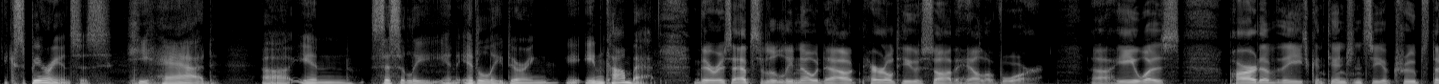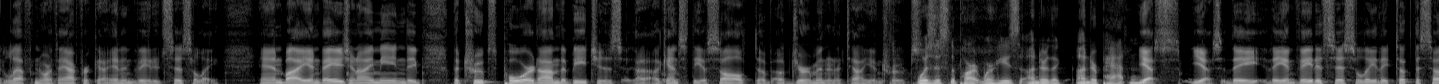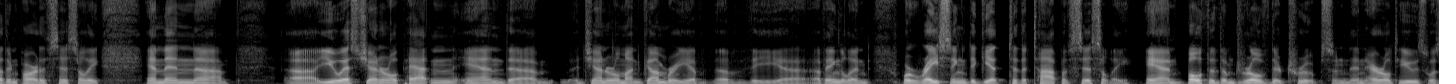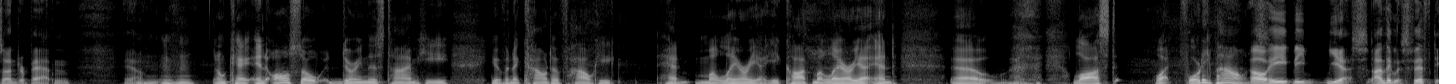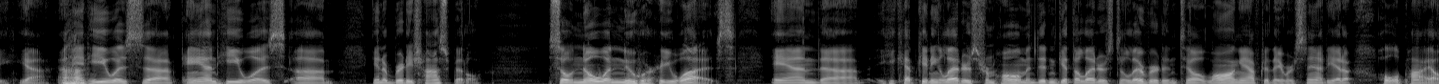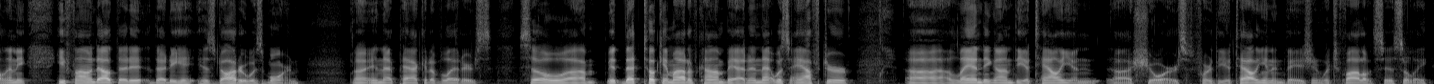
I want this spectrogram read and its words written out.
experiences he had uh, in Sicily, in Italy during in combat. There is absolutely no doubt Harold Hughes saw the hell of war. Uh, he was part of the contingency of troops that left North Africa and invaded Sicily. And by invasion, I mean the, the troops poured on the beaches uh, against the assault of, of German and Italian troops. Was this the part where he's under the under Patton? Yes, yes. They they invaded Sicily. They took the southern part of Sicily, and then. Uh, uh, U.S. General Patton and um, General Montgomery of, of the uh, of England were racing to get to the top of Sicily, and both of them drove their troops. And, and Harold Hughes was under Patton. Yeah. Mm-hmm, mm-hmm. Okay. And also during this time, he you have an account of how he had malaria. He caught malaria and uh, lost what forty pounds. Oh, he, he, yes, I think it was fifty. Yeah, I uh-huh. mean he was, uh, and he was um, in a British hospital. So no one knew where he was. And uh, he kept getting letters from home and didn't get the letters delivered until long after they were sent. He had a whole pile, and he, he found out that it, that he, his daughter was born uh, in that packet of letters. So um, it, that took him out of combat, and that was after uh, landing on the Italian uh, shores for the Italian invasion, which followed Sicily.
